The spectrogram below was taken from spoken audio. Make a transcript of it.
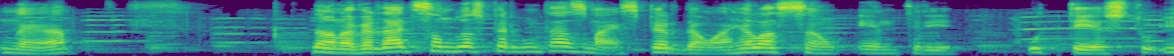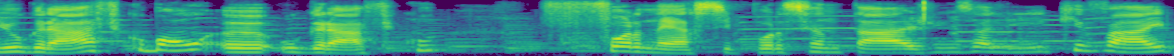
né? Não, na verdade são duas perguntas mais. Perdão, a relação entre o texto e o gráfico. Bom, uh, o gráfico fornece porcentagens ali que vai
